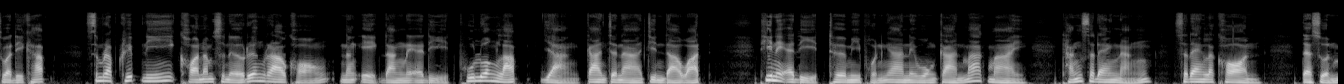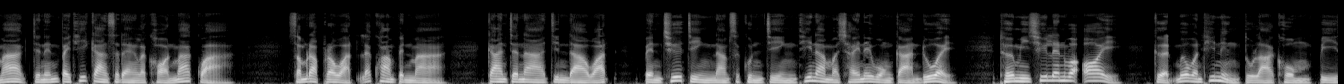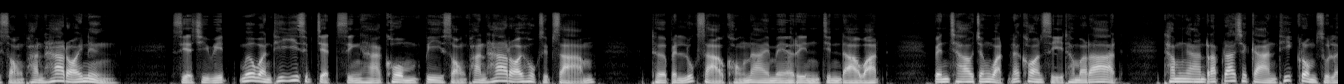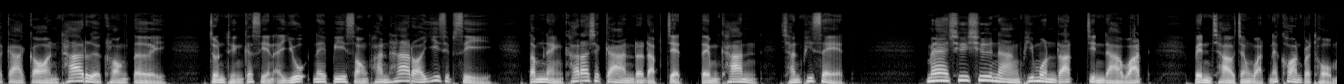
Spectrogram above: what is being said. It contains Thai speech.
สวัสดีครับ สำหรับคลิปนี้ขอนำเสนอเรื่องราวของนางเอกดังในอดีต ผู้ล่วงลับอย่างกาญจนาจินดาวัฒน์ที่ในอดีตเธอมีผลงานในวงการมากมาย ทั้งแสดงหนัง แสดงละคร แต่ส่วนมากจะเน้นไปที่การแสดงละครมากกว่าสำหรับประวัติและความเป็นมา กาญจนาจินดาวัฒน์เป็นชื่อจริงนามสกุลจริงที่นำมาใช้ในวงการด้วย เธอมีชื่อเล่นว่าอ้อย เกิดเมื่อวันที่ 1 ตุลาคม ปี 2501 เสียชีวิตเมื่อวันที่ 27 สิงหาคม ปี 2563 เธอเป็นลูกสาวของนายเมรินจินดาวัฒน์เป็นชาวจังหวัดนครศรีธรรมราช ทำงานรับราชการที่กรมศุลกากรท่าเรือคลองเตย จนถึงเกษียณอายุในปี 2524 ตำแหน่งข้าราชการระดับ 7 เต็มขั้น ชั้นพิเศษ แม่ชื่อชื่อนางพิมลรัตน์จินดาวัฒน์เป็นชาวจังหวัดนครปฐม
